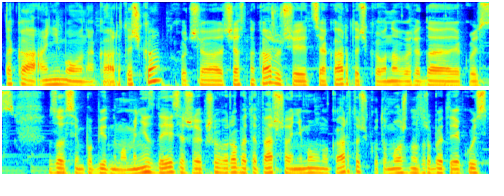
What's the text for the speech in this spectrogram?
така анімована карточка. Хоча, чесно кажучи, ця карточка вона виглядає якось зовсім по-бідному. Мені здається, що якщо ви робите першу анімовану карточку, то можна зробити якусь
